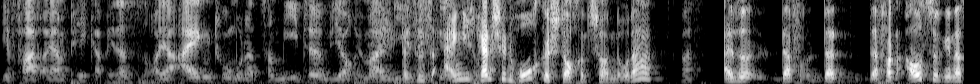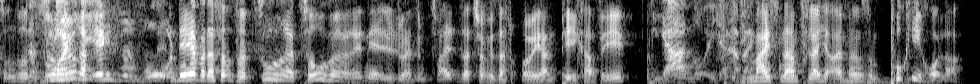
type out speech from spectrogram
Ihr fahrt euren PKW. Das ist euer Eigentum oder zur Miete, wie auch immer. Leasing, Das ist eigentlich ganz schön hochgestochen schon, oder? Was? Also davon, da, davon auszugehen, dass unsere Dass Zuhörer. irgendwo wohnen. Nee, aber dass unsere Zuhörer, Zuhörerinnen, nee, du hast im zweiten Satz schon gesagt, euren PKW. Ja, so ich. Die meisten haben vielleicht einfach nur so einen Pucki-Roller.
